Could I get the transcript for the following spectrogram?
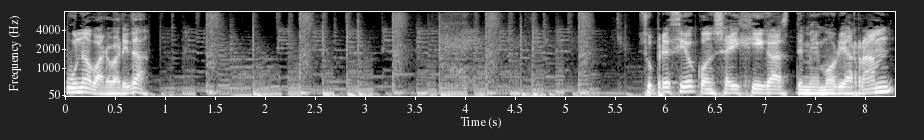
una barbaridad. Su precio, con 6 GB de memoria RAM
